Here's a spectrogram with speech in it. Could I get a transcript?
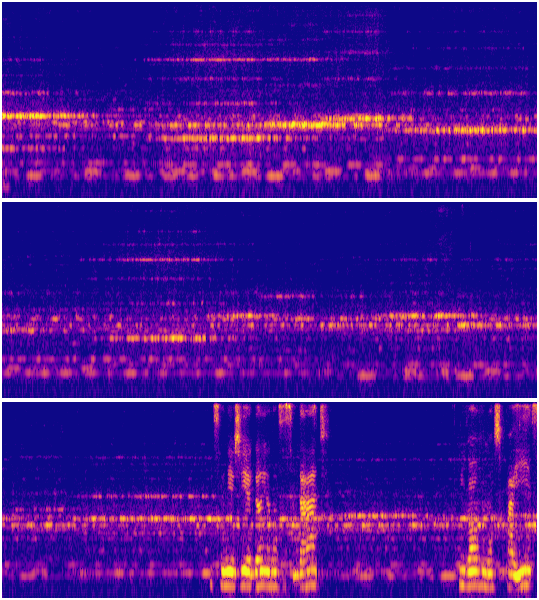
Essa energia ganha a nossa cidade envolve o nosso país.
